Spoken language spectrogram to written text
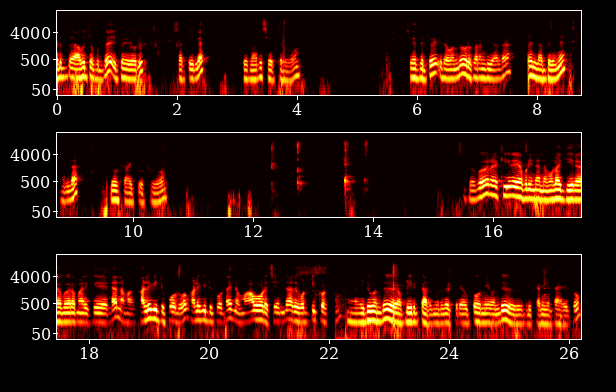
எடுத்து அவிச்ச புட்டு இப்போ இது ஒரு சட்டியில் இது மாதிரி சேர்த்துருவோம். சேர்த்துட்டு இதை வந்து ஒரு கரண்டியால் எல்லாத்தையுமே நல்லா லூஸ் ஆக்கி விட்ருவோம் இப்போ வேறு கீரை அப்படின்னா அந்த முளைக்கீரை வேறு மாதிரி கீரைன்னா நம்ம கழுவிட்டு போடுவோம். கழுவிட்டு போட்டால் இந்த மாவோட சேர்ந்து அது ஒட்டி கொட்டும். இது வந்து அப்படி இருக்காது. முருங்கைக்கீரை எப்போவுமே வந்து இப்படி தனியாக தான் இருக்கும்.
